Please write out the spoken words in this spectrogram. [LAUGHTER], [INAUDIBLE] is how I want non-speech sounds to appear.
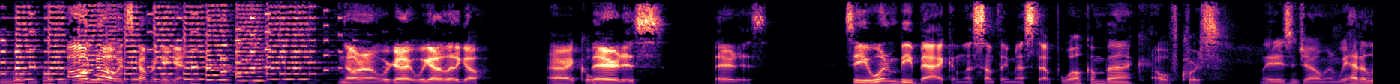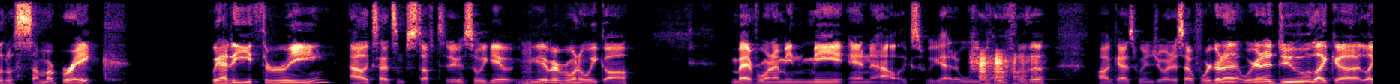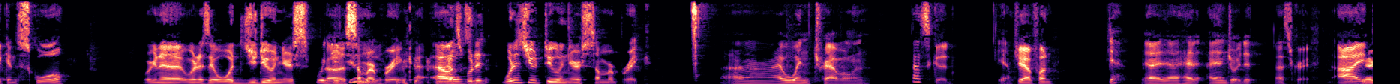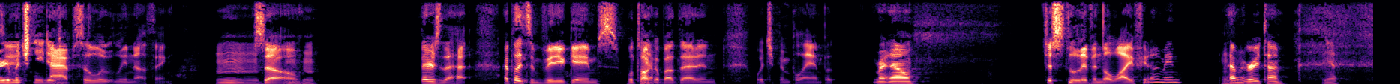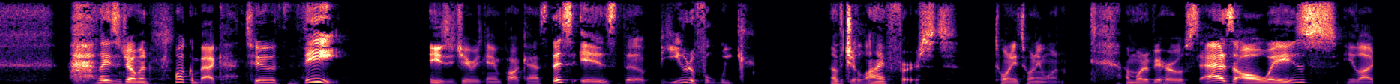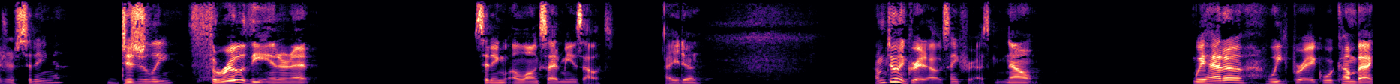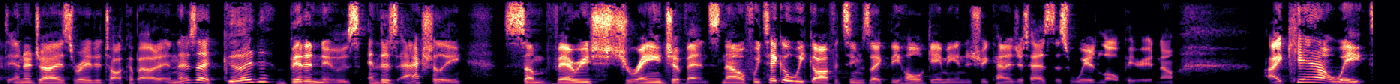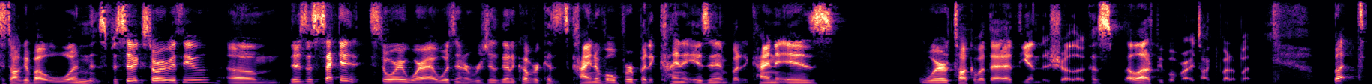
Oh no, it's coming again. No, no, no. We're gonna we gotta let it go. All right, cool. There it is. There it is. See, it wouldn't be back unless something messed up. Welcome back, Oh, of course. ladies and gentlemen. We had a little summer break. We had E3. Alex had some stuff to do, so we gave we Mhm. gave everyone a week off. And by everyone, I mean me and Alex. We had a week off of the [LAUGHS] podcast. We enjoyed ourselves. We're gonna we're gonna do like uh like in school. We're gonna we're gonna say, what did you do in your What'd you uh, summer break, [LAUGHS] I Alex? What did what did you do in your summer break? Uh, I went traveling. That's good. Yeah. Did you have fun? Yeah, yeah, yeah, I had I enjoyed it. That's great. I Very much needed. absolutely nothing. Mm, So mhm. there's that. I played some video games. We'll talk Yeah. about that and what you've been playing. But right now, just living the life. You know what I mean? Having a Mhm. great time. Yeah. [SIGHS] Ladies and gentlemen, welcome back to the Easy Achievers Game Podcast. This is the beautiful week of July 1st, 2021. I'm one of your hosts, as always, Elijah, sitting digitally through the internet. Sitting alongside me is Alex. How you doing? I'm doing great, Alex. Thank you for asking. Now, we had a week break. We'll come back to energized, ready to talk about it. And there's a good bit of news, and there's actually some very strange events. Now, if we take a week off, it seems like the whole gaming industry kind of just has this weird lull period. Now, I can't wait to talk about one specific story with you. Um, there's a second story where I wasn't originally going to cover because it's kind of over, but it kind of isn't, but it kind of is we'll talk about that at the end of the show though because a lot of people have already talked about it but but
